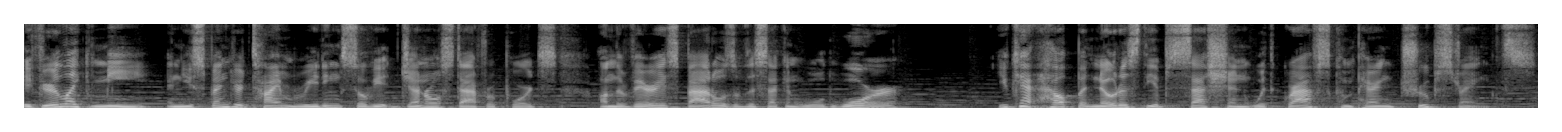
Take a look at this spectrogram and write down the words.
If you're like me and you spend your time reading Soviet General Staff reports on the various battles of the Second World War, you can't help but notice the obsession with graphs comparing troop strengths.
